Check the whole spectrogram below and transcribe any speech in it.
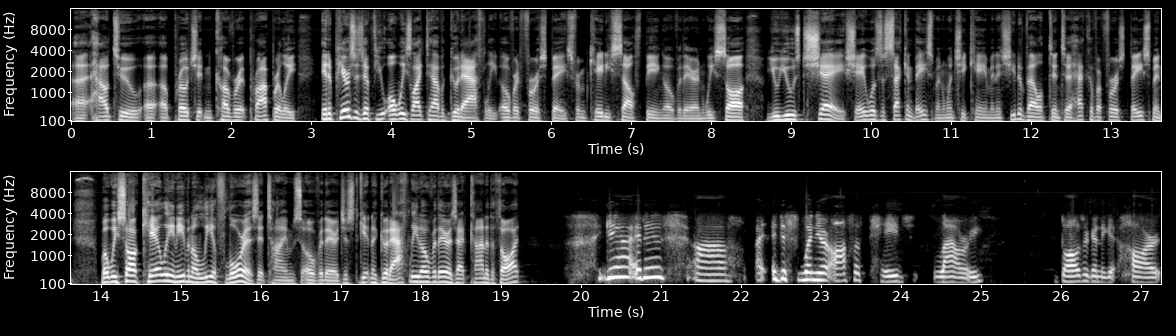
uh, how to uh, approach it and cover it properly. It appears as if you always like to have a good athlete over at first base, from Katie Self being over there. And we saw you used Shea. Shea was a second baseman when she came in, and she developed into a heck of a first baseman. But we saw Kaylee and even Aaliyah Flores at times over there. Just getting a good athlete over there, is that kind of the thought? Yeah, it is. Uh, I, just when you're off of Paige Lowary, balls are going to get hard,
